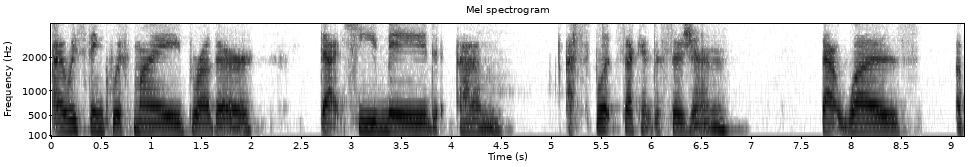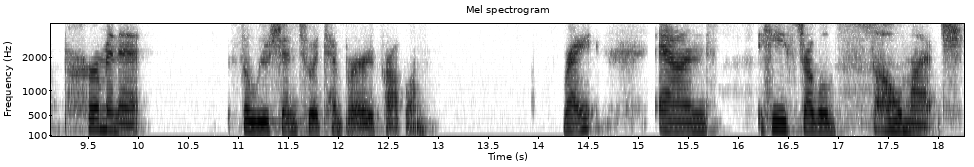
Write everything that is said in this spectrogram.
I always think with my brother that he made um, a split second decision that was a permanent solution to a temporary problem. Right. And he struggled so much.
